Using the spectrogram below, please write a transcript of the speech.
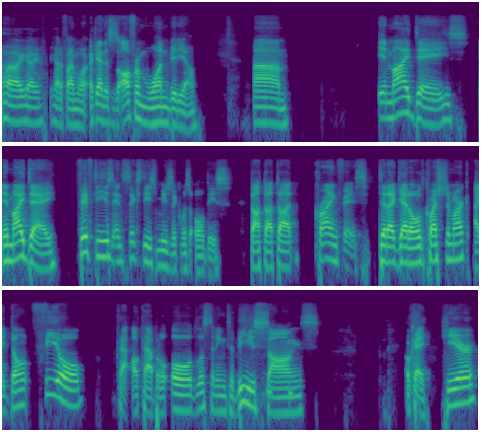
uh, I gotta, I gotta find more. Again, this is all from one video. Um, in my days, in my day, 50s and 60s music was oldies. Dot dot dot. Crying face. Did I get old? Question mark. I don't feel all capital old listening to these songs. Okay, here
